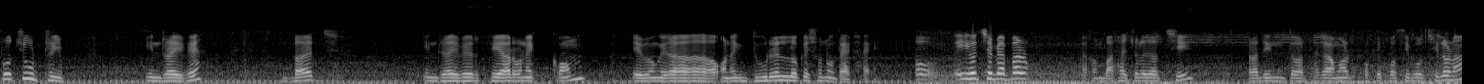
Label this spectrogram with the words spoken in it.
প্রচুর ট্রিপ ইন ড্রাইভে বাট ইন ড্রাইভের ফেয়ার অনেক কম। এবং এরা অনেক দূরের লোকেশনও দেখায়। তো এই হচ্ছে ব্যাপার। এখন বাসায় চলে যাচ্ছি। সারাদিন তো আর থাকা আমার পক্ষে পসিবল ছিল না।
